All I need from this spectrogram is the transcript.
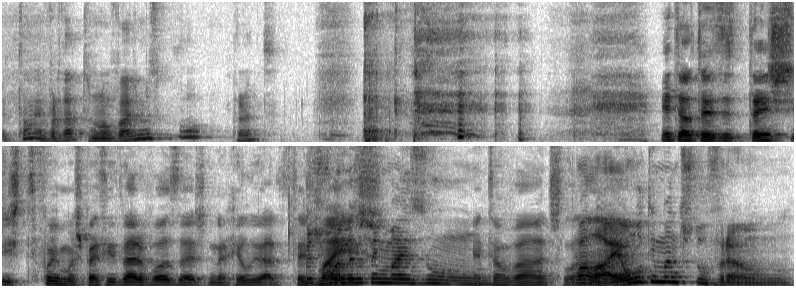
Então é verdade, tu não vais, mas eu vou. Pronto. então, tens, tens, isto foi uma espécie de dar vozes, na realidade. Tens Pois mais. foi, mas eu tenho mais um. Então vá, antes lá. Vá lá, é o último antes do verão.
